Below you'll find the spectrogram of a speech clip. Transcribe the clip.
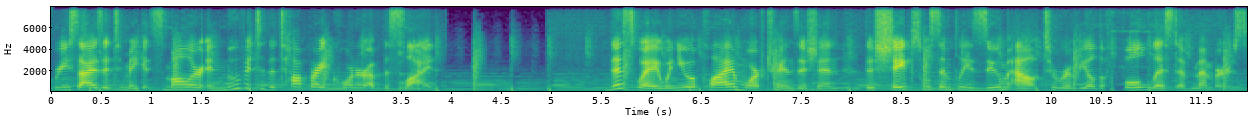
Resize it to make it smaller and move it to the top right corner of the slide. This way, when you apply a morph transition, the shapes will simply zoom out to reveal the full list of members.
